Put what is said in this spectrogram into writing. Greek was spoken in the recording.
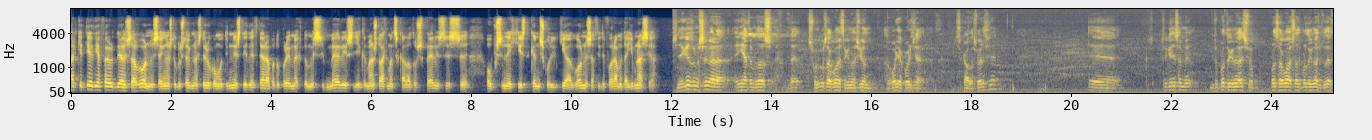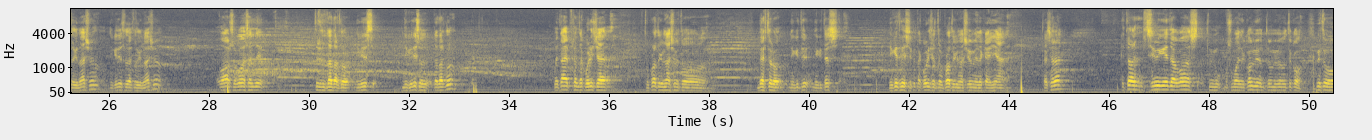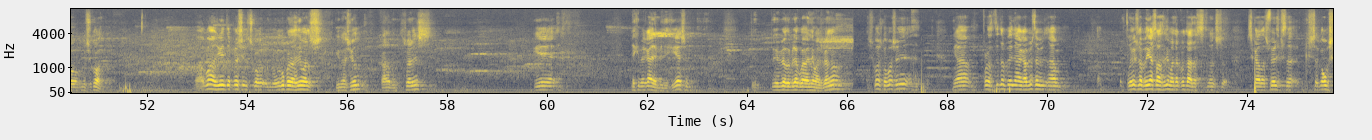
Αρκετοί ενδιαφέρονται στου αγώνες. Έγιναν στο κλειστό γυμναστήριο Κομωτινής τη Δευτέρα από το πρωί μέχρι το μεσημέρι, συγκεκριμένα στο άθλημα της καλαδοσφαίρισης, ε, όπου συνεχίστηκαν οι σχολικοί αγώνες, αυτή τη φορά με τα γυμνάσια. Συνεχίζουμε σήμερα 9 το μηνό σχολικούς αγώνες των γυμνασίων αγόρια κορίτσια στην καλαδοσφαίριση. Ε, ξεκινήσαμε με το πρώτο γυμνάσιο. Πρώτος αγώνας ήταν το πρώτο γυμνάσιο, το δεύτερο γυμνάσιο. Νικητή το δεύτερο γυμνάσιο. Ο άλλος αγώνας ήταν τρίτο τέταρτο, νικητής στο τέταρτο. Μετά έπαιξαν τα κορίτσια το πρώτο γυμνάσιο με το δεύτερο νικητές. Νικητές τα κορίτσια το πρώτο γυμνασίο με 19-4. Και τώρα στη στιγμή γίνεται ο αγώνας του μουσουλμανικού με το μειονοτικό, με το μουσικό. Ο αγώνας γίνεται πλαίσιο του σχολικού πρωταθλήματος γυμνασίων, κατά τι και έχει μεγάλη επιτυχία. Το επίπεδο βλέπω ανεβασμένο. Ο βασικός σκοπός είναι για να προωθηθεί το παιδί, να αγαπήσουν, να τραβήξουν τα παιδιά στα αθλήματα κοντά, στις καλασφαίρε, όπως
